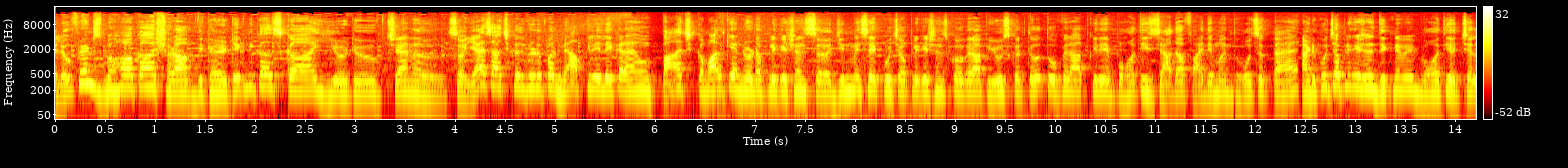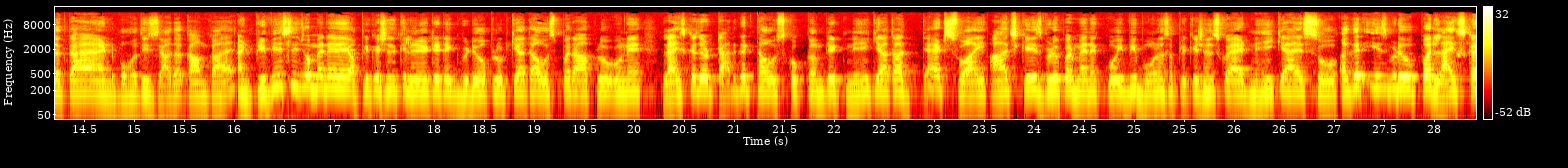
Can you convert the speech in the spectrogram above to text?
हेलो फ्रेंड्स मैं हूँ आकाश शराब दिखर टेक्निकल्स का यूट्यूब चैनल सो यस आज के वीडियो पर मैं आपके लिए लेकर आया हूँ पाँच कमाल के एंड्रॉइड एप्लीकेशंस जिनमें से कुछ एप्लीकेशंस को अगर आप यूज़ करते हो तो फिर आपके लिए बहुत ही ज़्यादा फ़ायदेमंद हो सकता है। एंड कुछ एप्लीकेशन दिखने में भी बहुत ही अच्छा लगता है एंड बहुत ही ज़्यादा काम का है। एंड प्रीवियसली जो मैंने एप्लीकेशन के रिलेटेड एक वीडियो अपलोड किया था, उस पर आप लोगों ने लाइक्स का जो टारगेट था, उसको कंप्लीट नहीं किया था। दैट्स वाई आज के इस वीडियो पर मैंने कोई भी बोनस एप्लीकेशन को एड नहीं किया है। सो अगर इस वीडियो पर लाइक्स का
